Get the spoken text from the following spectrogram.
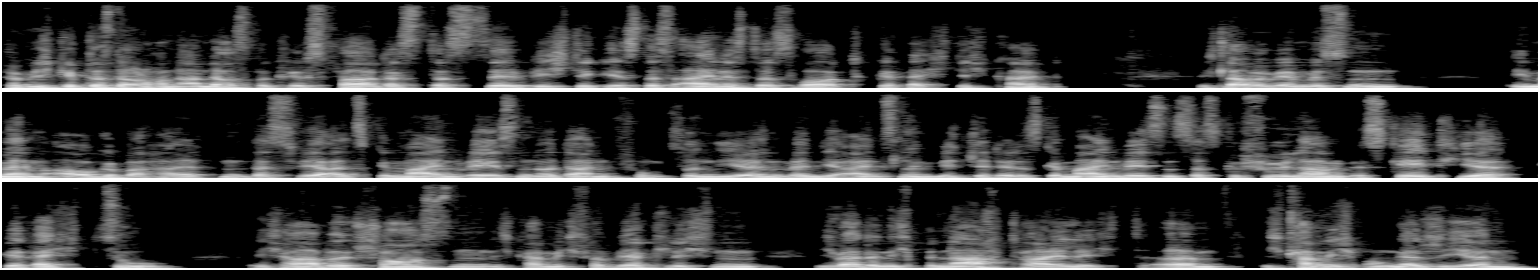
Für mich gibt es da noch ein anderes Begriffspaar, das, das sehr wichtig ist. Das eine ist das Wort Gerechtigkeit. Ich glaube, wir müssen immer im Auge behalten, dass wir als Gemeinwesen nur dann funktionieren, wenn die einzelnen Mitglieder des Gemeinwesens das Gefühl haben, es geht hier gerecht zu. Ich habe Chancen, ich kann mich verwirklichen, ich werde nicht benachteiligt, ähm, ich kann mich engagieren.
